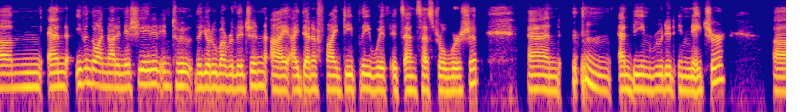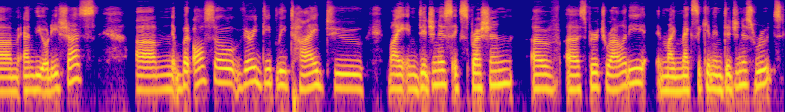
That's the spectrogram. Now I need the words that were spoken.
Um, and even though I'm not initiated into the Yoruba religion, I identify deeply with its ancestral worship and and being rooted in nature um, and the orishas. Um, but also very deeply tied to my indigenous expression of uh, spirituality and my Mexican indigenous roots.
